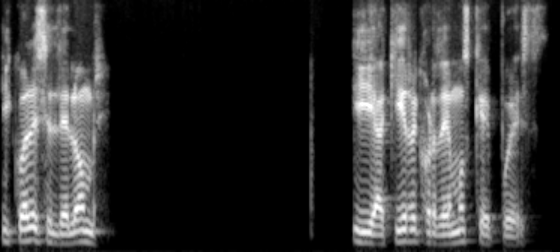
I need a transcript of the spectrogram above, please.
¿Y cuál es el del hombre? Y aquí recordemos que, pues,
